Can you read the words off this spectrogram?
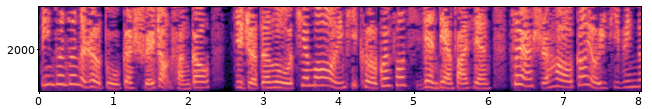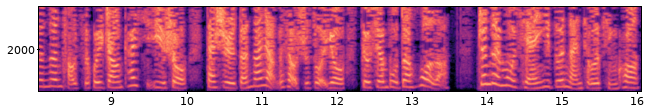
冰墩墩的热度更水涨船高。记者登录天猫奥林匹克官方旗舰店，发现虽然十号刚有一批冰墩墩陶瓷徽章开启预售，但是短短两个小时左右就宣布断货了。针对目前一吨难求的情况，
